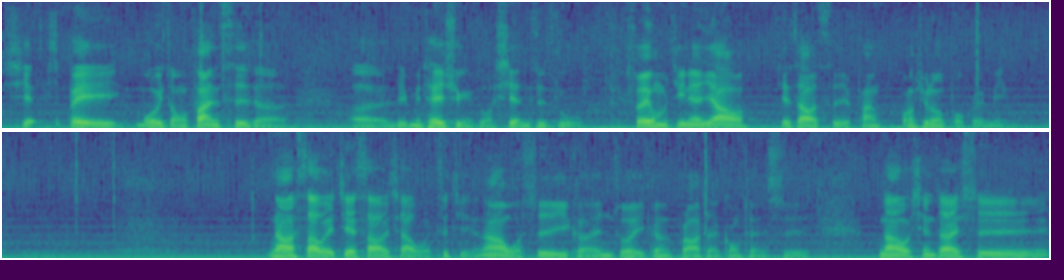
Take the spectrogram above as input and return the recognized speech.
限被某一种范式的呃 limitation 所限制住。所以我们今天要介绍的是 fun- functional programming。那稍微介绍一下我自己，那我是一个 Android 跟 Flutter 工程师。那我现在是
